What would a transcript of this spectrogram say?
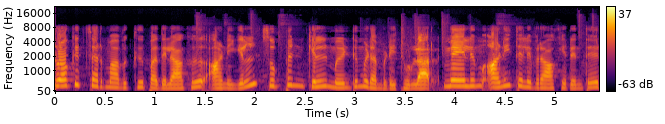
ரோஹித் சர்மாவுக்கு பதிலாக அணியில் சுப்பன் கில் மீண்டும் இடம் பிடித்துள்ளார். மேலும் அணி தலைவராக இருந்த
